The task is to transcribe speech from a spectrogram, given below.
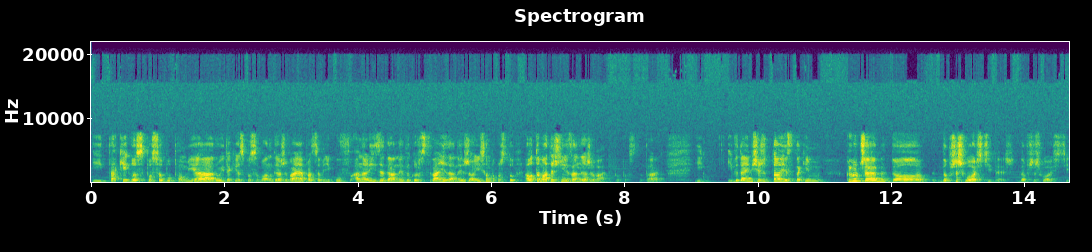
i takiego sposobu pomiaru i takiego sposobu angażowania pracowników w analizę danych, wykorzystywanie danych, że oni są po prostu automatycznie zaangażowani po prostu, tak? I, i wydaje mi się, że to jest takim kluczem do, do przyszłości też, do przyszłości.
